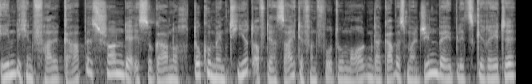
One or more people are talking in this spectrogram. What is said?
ähnlichen Fall gab es schon, der ist sogar noch dokumentiert auf der Seite von Fotomorgen. Da gab es mal Jinbei-Blitzgeräte,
